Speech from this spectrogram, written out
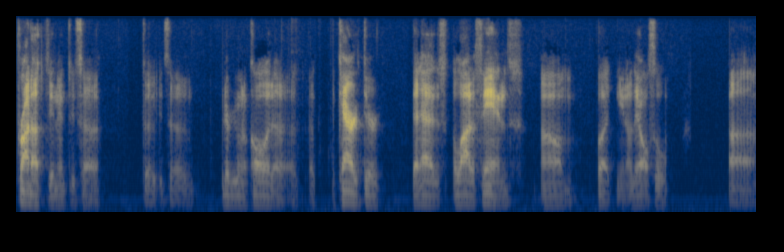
product and it, it's a it's a whatever you want to call it a, a, a character that has a lot of fans. Um, but you know, they're also uh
